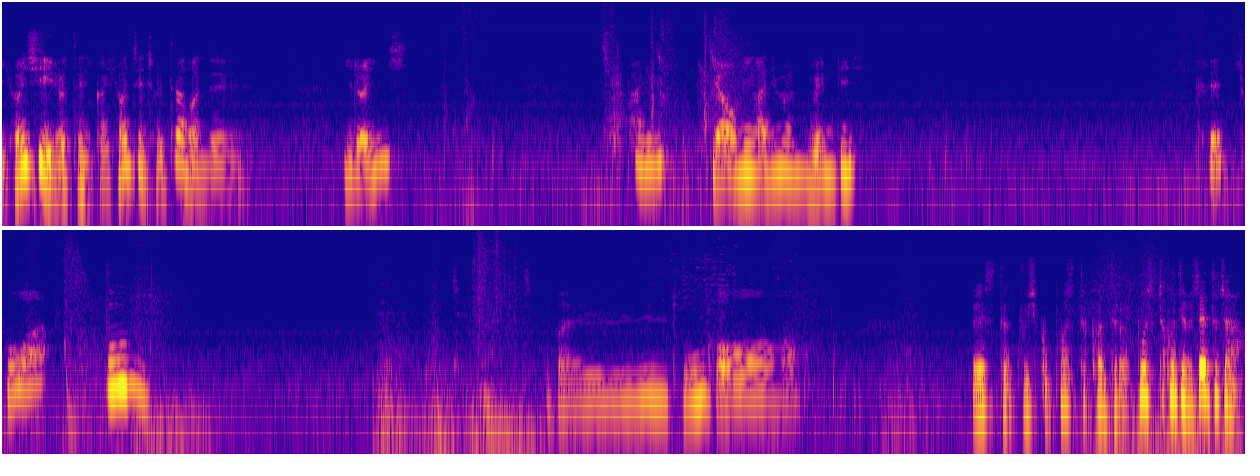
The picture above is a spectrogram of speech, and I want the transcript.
이 현실이 이럴 테니까 현진 절대 하면 안돼 이런 씨. 제발. 야오밍 아니면 웬비 그래 좋아. 뿜 제발 제발. 좋은 거. 웨스턴 99 포스트 컨트롤. 포스트 컨트롤 센터잖아.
